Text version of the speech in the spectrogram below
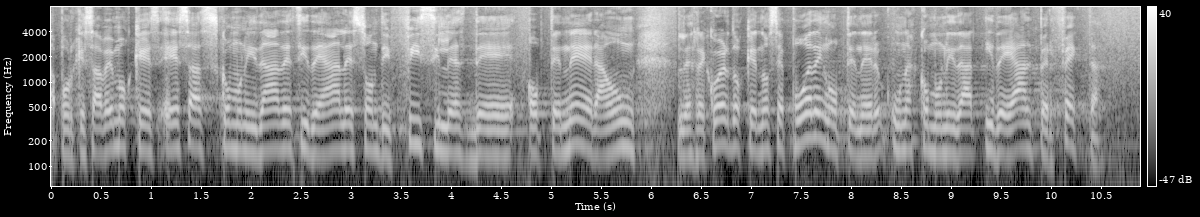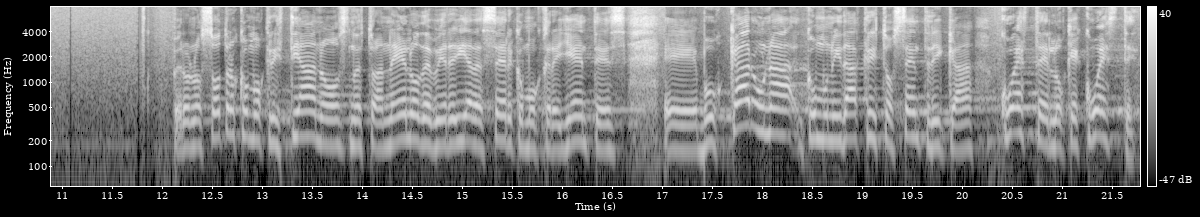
uh, porque sabemos que esas comunidades ideales son difíciles de obtener. Aún les recuerdo que no se pueden obtener una comunidad ideal perfecta. Pero nosotros como cristianos, nuestro anhelo debería de ser como creyentes, eh, buscar una comunidad cristocéntrica, cueste lo que cueste.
